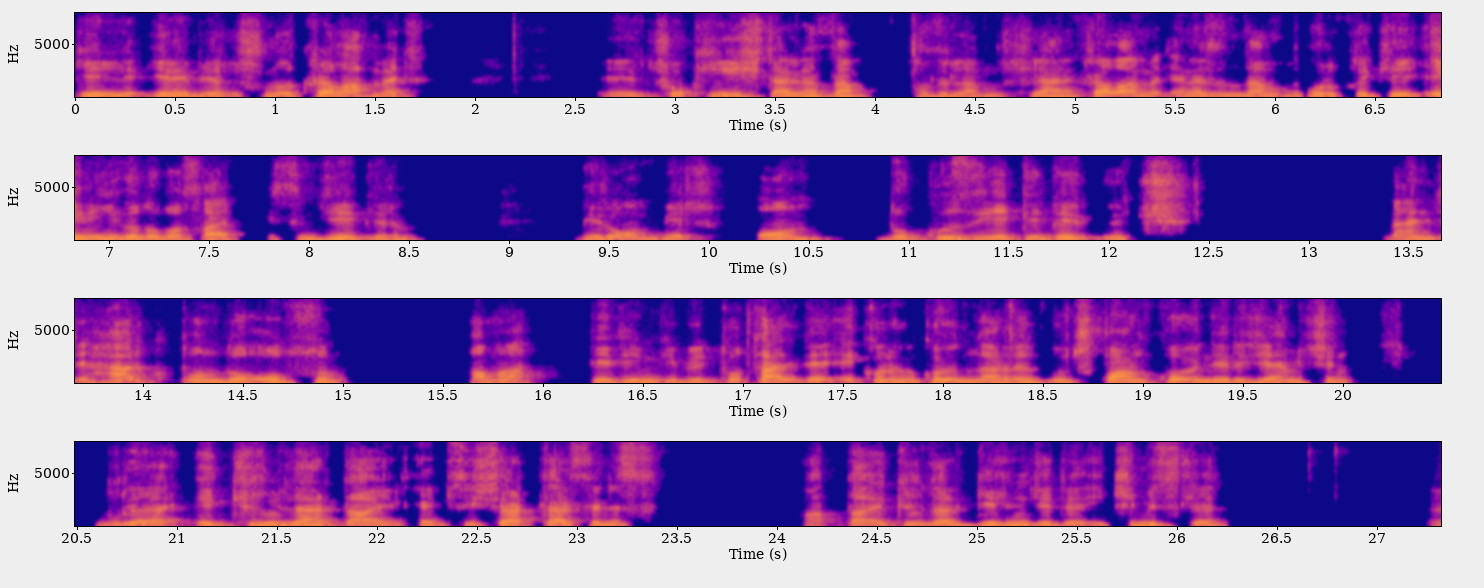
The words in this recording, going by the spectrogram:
gele- gelebilir. Üç numaralı Kral Ahmet e, çok iyi işlerle hazırlan- hazırlanmış. Yani Kral Ahmet en azından bu gruptaki en iyi galoba sahip isim diyebilirim. 1-11, 10, 9, 7 ve 3 bence her kuponda olsun. Ama dediğim gibi totalde ekonomik oyunlarda 3 banko önereceğim için buraya ekürüler dahil hepsi işaretlerseniz hatta ekürüler gelince de iki misli e,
